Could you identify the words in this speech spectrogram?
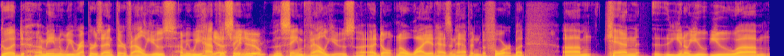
Good. I mean, we represent their values. I mean, we have the Yes, we same the same values. I, I don't know why it hasn't happened before, but um, Ken, you know, you you um,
